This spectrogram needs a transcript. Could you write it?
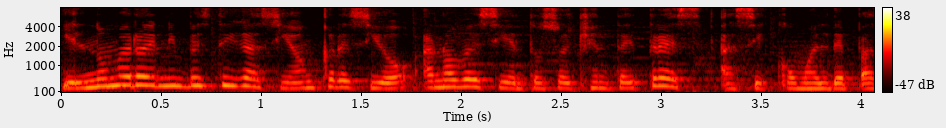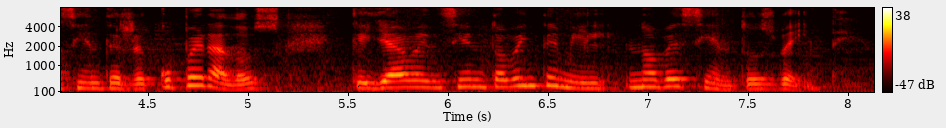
y el número en investigación creció a 983, así como el de pacientes recuperados que ya ven 120.920.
